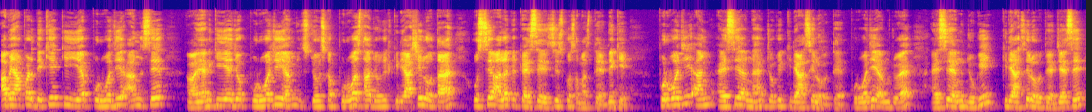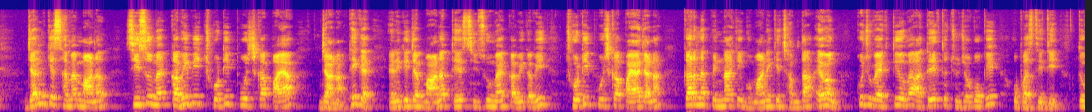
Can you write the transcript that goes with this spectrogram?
अब यहाँ पर देखिए कि यह पूर्वजीय अंग से यानी कि ये जो पूर्वजी अंग, जो इसका पूर्वज था, जो कि क्रियाशील होता है, उससे अलग कैसे इस चीज़ को समझते हैं। देखिए पूर्वजी अंग ऐसे अंग हैं जो कि क्रियाशील होते हैं। पूर्वजी अंग जो है, ऐसे अंग जो कि क्रियाशील होते हैं। जैसे जन्म के समय मानव शिशु में कभी भी छोटी पूछ का पाया जाना, ठीक है? यानी कि जब मानव थे, शिशु में कभी कभी छोटी पूछ का पाया जाना कर्ण पिन्ना की घुमाने की क्षमता एवं कुछ व्यक्तियों में अतिरिक्त चूचकों की उपस्थिति। तो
